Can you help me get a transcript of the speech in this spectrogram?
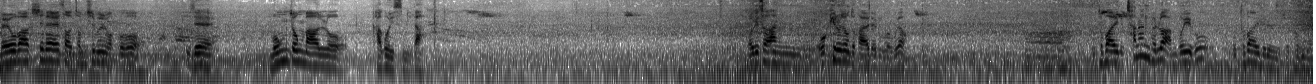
매호박 시내에서 점심을 먹고 이제 몽종 마을로 가고 있습니다. 여기서 한 5km 정도 가야 되는 거고요. 어, 오토바이 차는 별로 안 보이고 오토바이들을 좀 보이네요.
